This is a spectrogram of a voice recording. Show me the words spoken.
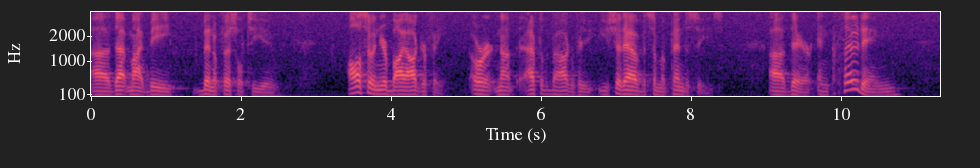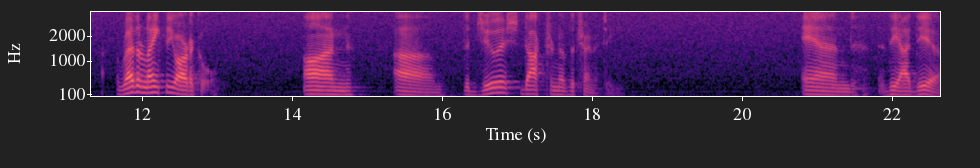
uh, that might be beneficial to you. Also, in your biography, or not after the biography, you should have some appendices uh, there, including a rather lengthy article on um, the Jewish doctrine of the Trinity and the idea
